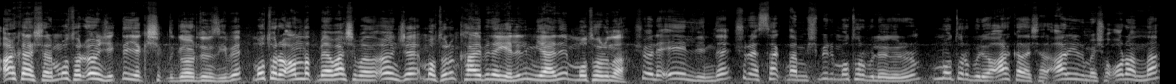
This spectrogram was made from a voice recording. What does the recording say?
Arkadaşlar motor öncelikle yakışıklı gördüğünüz gibi. Motoru anlatmaya başlamadan önce motorun kalbine gelelim yani motoruna. Şöyle eğildiğimde şuraya saklanmış bir motor bloğu görüyorum. Bu motor bloğu arkadaşlar R25'e oranla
